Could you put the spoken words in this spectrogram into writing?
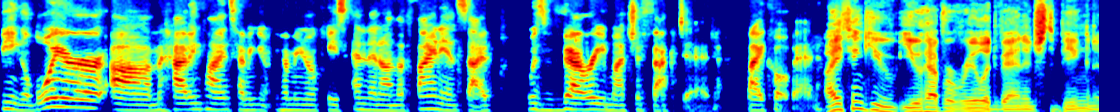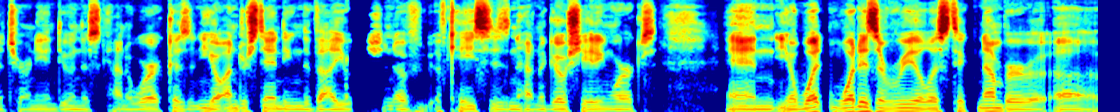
being a lawyer, um, having clients, having having your case, and then on the finance side was very much affected by COVID. I think you you have a real advantage to being an attorney and doing this kind of work because you know understanding the valuation of, of cases and how negotiating works, and you know what what is a realistic number, uh,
